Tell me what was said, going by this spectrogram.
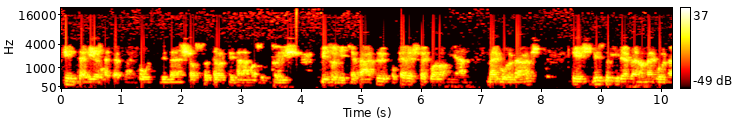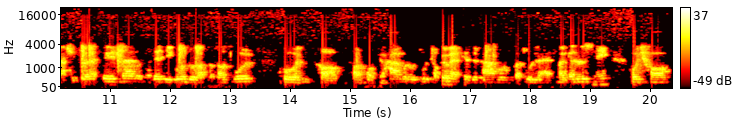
szinte élhetetlen kontinens, azt a történelem azóta is bizonyítja. Tehát ők kerestek valamilyen megoldást, és biztos, hogy ebben a megoldási törekvésben az egyik gondolat az volt, hogy ha a, a háborút úgy, a következő háborúkat úgy lehet megelőzni, hogyha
